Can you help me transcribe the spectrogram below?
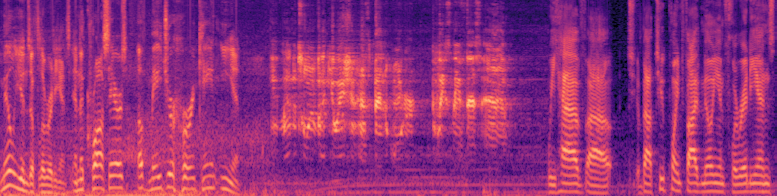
Millions of Floridians in the crosshairs of major Hurricane Ian. We have uh, about 2.5 million Floridians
